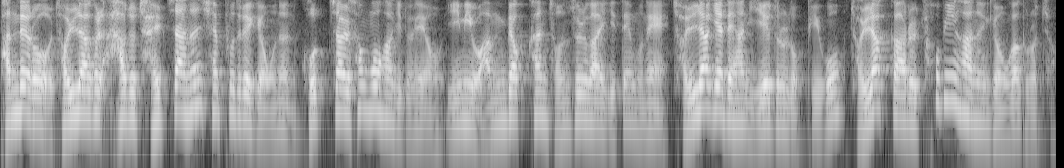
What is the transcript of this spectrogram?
반대로 전략을 아주 잘 짜는 셰프들의 경우는 곧잘 성공하기도 해요. 이미 완벽한 전술가이기 때문에 전략에 대한 이해도를 높이고 전략가를 초빙하는 경우가 그렇죠.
